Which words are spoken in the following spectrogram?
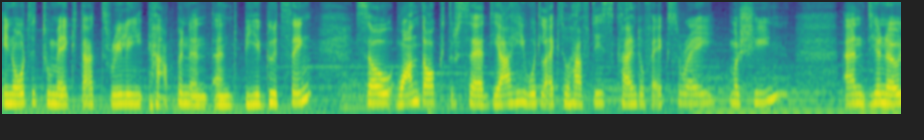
in order to make that really happen and, and be a good thing. So one doctor said, yeah, he would like to have this kind of X-ray machine. And, you know,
